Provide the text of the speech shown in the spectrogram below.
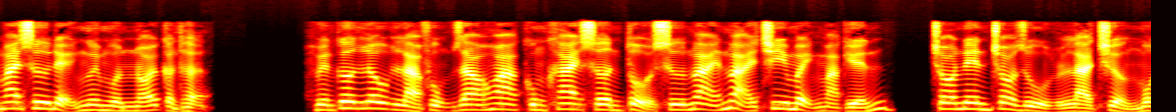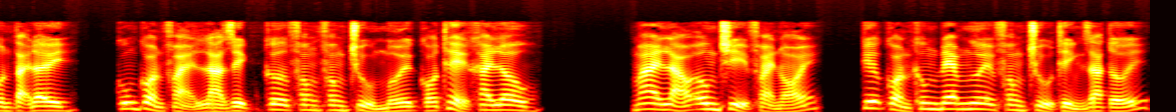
mai sư đệ ngươi muốn nói cẩn thận. Huyền cơ lâu là phụng giao hoa cung khai sơn tổ sư mãi mãi chi mệnh mà kiến, cho nên cho dù là trưởng môn tại đây, cũng còn phải là dịch cơ phong phong chủ mới có thể khai lâu. Mai lão ông chỉ phải nói, kia còn không đem ngươi phong chủ thỉnh ra tới.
